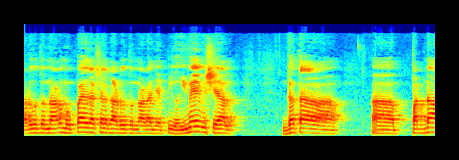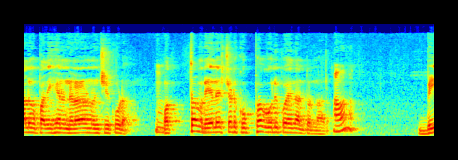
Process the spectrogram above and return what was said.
అడుగుతున్నాడు ముప్పై ఐదు లక్షలకు అడుగుతున్నాడు అని చెప్పి ఇవే విషయాలు. గత పద్నాలుగు పదిహేను నెలల నుంచి కూడా మొత్తం రియల్ ఎస్టేట్ కుప్ప కూలిపోయింది అంటున్నారు అవును. Be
